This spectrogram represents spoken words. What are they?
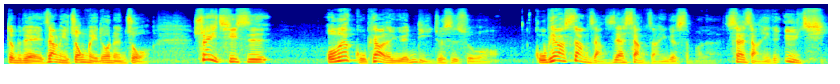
对不对？让你中美都能做。所以其实我们的股票的原理就是说，股票上涨是在上涨一个什么呢？上涨一个预期。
